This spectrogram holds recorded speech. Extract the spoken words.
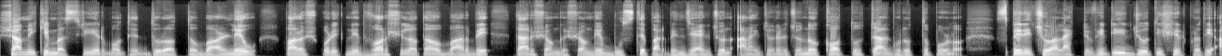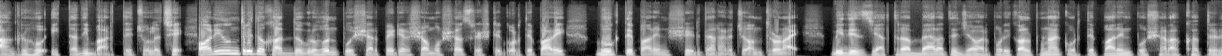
স্বামী কিংবা স্ত্রীর মধ্যে দূরত্ব বাড়লেও পারস্পরিক নির্ভরশীলতাও বাড়বে। তার সঙ্গে সঙ্গে বুঝতে পারবেন যে একজন আরেকজনের জন্য কতটা গুরুত্বপূর্ণ। স্পিরিচুয়াল অ্যাক্টিভিটি জ্যোতিষের প্রতি আগ্রহ ইত্যাদি বাড়তে চলেছে। অনিয়ন্ত্রিত খাদ্য গ্রহণ পুষ্যার পেটের সমস্যা সৃষ্টি করতে পারে, ভুগতে পারেন শিরদারার যন্ত্রণায়। বিদেশ যাত্রা বেড়াতে যাওয়ার পরিকল্পনা করতে পারেন পোষা নক্ষত্রের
